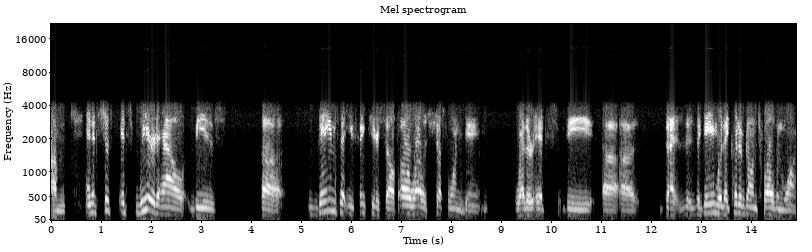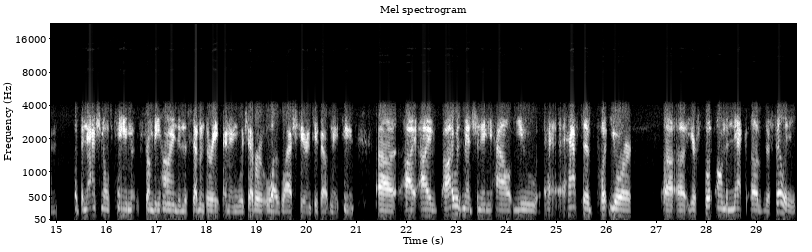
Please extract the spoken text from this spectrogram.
Um, and it's just it's weird how these uh, games that you think to yourself, oh well, it's just one game. Whether it's the uh, uh, that the, the game where they could have gone 12 and one, but the Nationals came from behind in the seventh or eighth inning, whichever it was last year in 2018 uh, I, I I was mentioning how you ha- have to put your uh, uh, your foot on the neck of the Phillies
